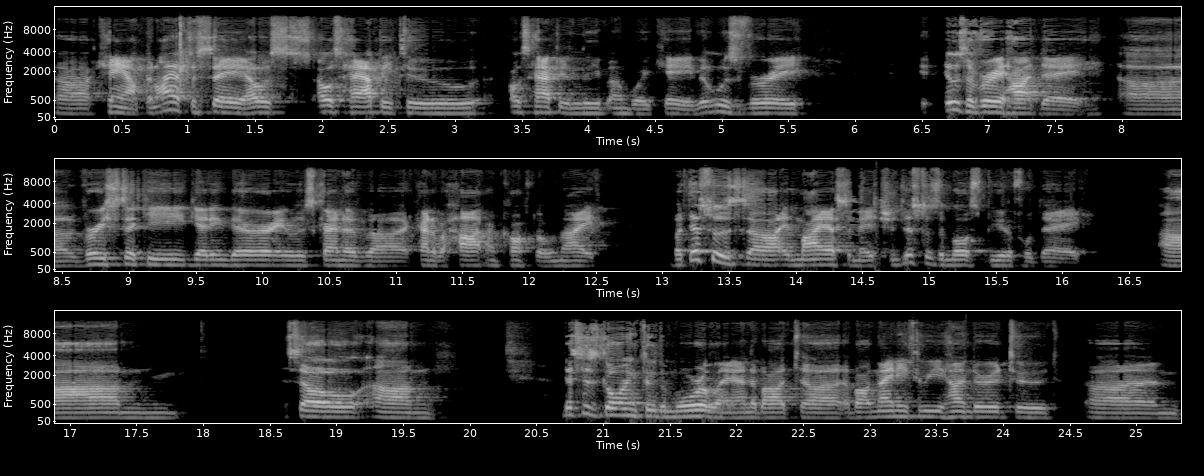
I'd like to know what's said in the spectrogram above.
uh, camp, and I have to say I was I was happy to I was happy to leave Umbwe Cave. It was very it was a very hot day, uh, very sticky getting there. It was kind of uh, kind of a hot, uncomfortable night. But this was, uh, in my estimation, this was the most beautiful day. Um, so um, this is going through the moorland about uh, about 9,300 to um,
